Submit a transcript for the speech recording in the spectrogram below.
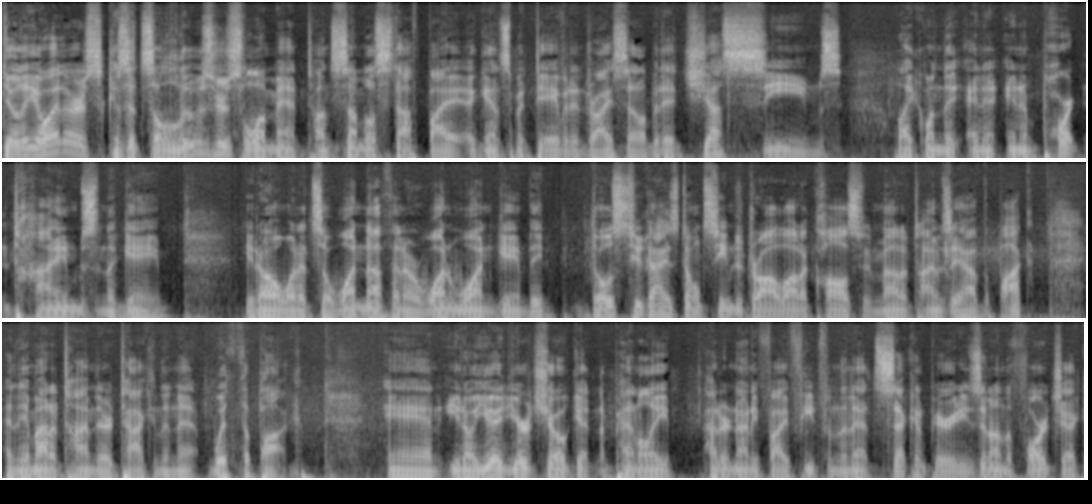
do the Oilers, because it's a loser's lament on some of the stuff by against McDavid and Draisaitl, but it just seems like when the in, in important times in the game, you know, when it's a one nothing or one one game, they those two guys don't seem to draw a lot of calls the amount of times they have the puck and the amount of time they're attacking the net with the puck. And, you know, you had Jurco getting a penalty 195 feet from the net. Second period, he's in on the forecheck,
